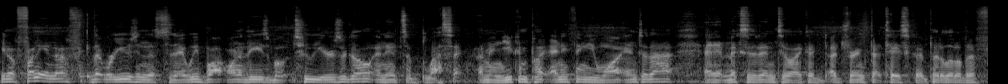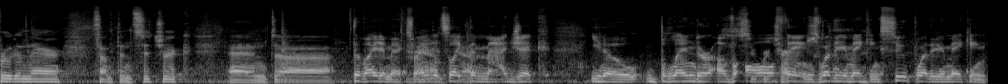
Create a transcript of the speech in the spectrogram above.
You know, funny enough that we're using this today, we bought one of these about two years ago, and it's a blessing. I mean, you can put anything you want into that, and it mixes it into like a, a drink that tastes good. Put a little bit of fruit in there, something citric, and uh, the Vitamix, right? It's like yeah. the magic you know, blender of all things, whether you're making soup, whether you're making,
